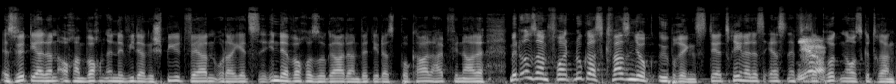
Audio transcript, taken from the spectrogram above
Es wird ja dann auch am Wochenende wieder gespielt werden oder jetzt in der Woche sogar, dann wird ja das Pokal-Halbfinale mit unserem Freund Lukas Kwasniuk übrigens, der Trainer des ersten FC ja. Saarbrücken ausgetragen.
